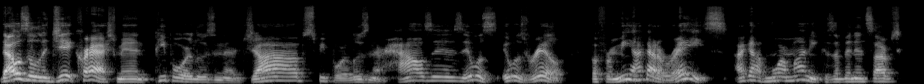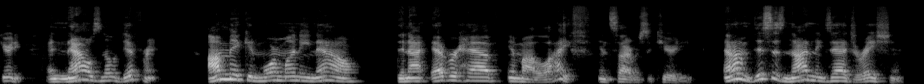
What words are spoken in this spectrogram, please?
that was a legit crash, man. People were losing their jobs, people were losing their houses. It was it was real. But for me, I got a raise. I got more money because I've been in cybersecurity. And now is no different. I'm making more money now than I ever have in my life in cybersecurity. And I'm this is not an exaggeration.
